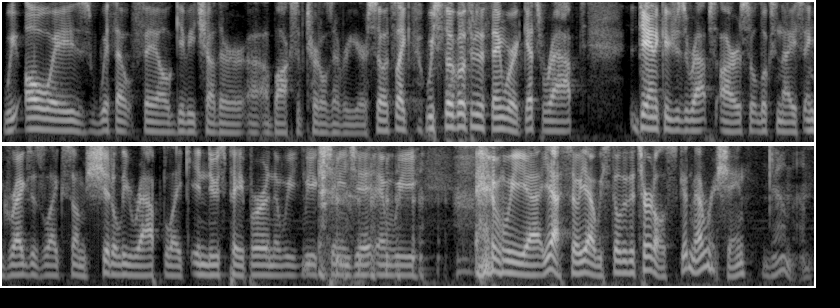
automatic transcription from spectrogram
We always, without fail, give each other a, a box of turtles every year. So it's like we still go through the thing where it gets wrapped. Danica usually wraps ours so it looks nice, and Greg's is like some shittily wrapped like in newspaper, and then we, we exchange it, and we and we uh, yeah. So yeah, we still do the turtles. Good memory, Shane. Yeah, man.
